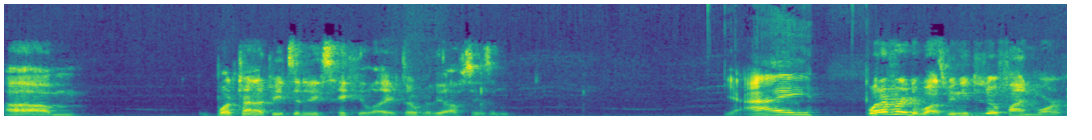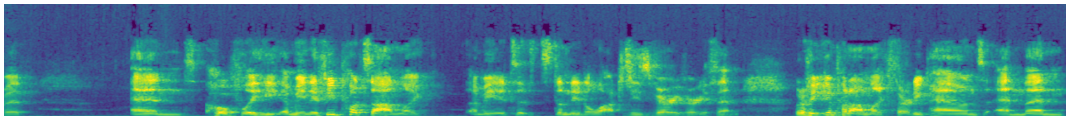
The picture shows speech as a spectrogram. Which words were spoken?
Um, what kind of pizza did he say he liked over the offseason? Yeah, I Whatever it was, we need to go find more of it. And hopefully, he. I mean, if he puts on like, I mean, it's, it's still need a lot because he's very, very thin. But if he can put on like thirty pounds and then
